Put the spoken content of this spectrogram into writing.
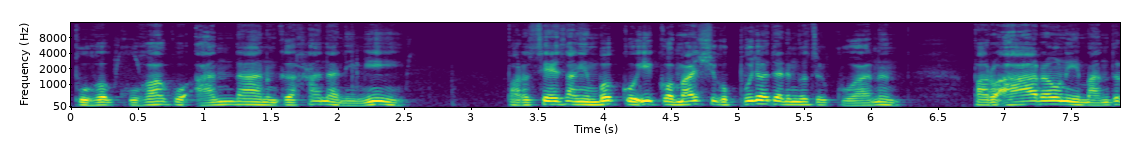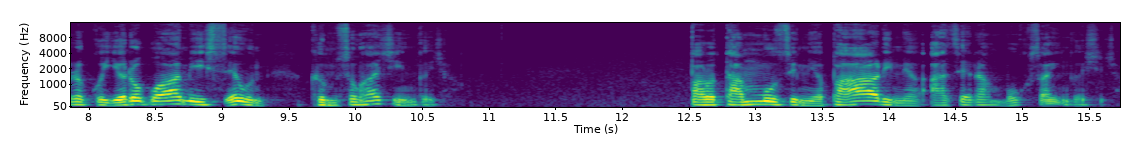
구하고 안다 하는 그 하나님이 바로 세상에 먹고 입고 마시고 부자 되는 것을 구하는 바로 아론이 만들었고 여로보암이 세운 금송아지인 거죠. 바로 단무스며 바알이며 아세라 목상인 것이죠.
